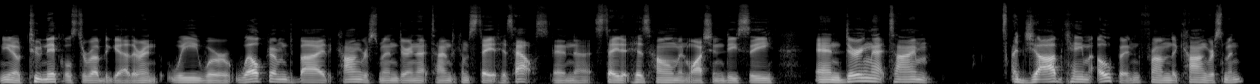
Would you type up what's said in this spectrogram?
you know two nickels to rub together and we were welcomed by the congressman during that time to come stay at his house and uh, stayed at his home in washington d.c and during that time a job came open from the congressman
